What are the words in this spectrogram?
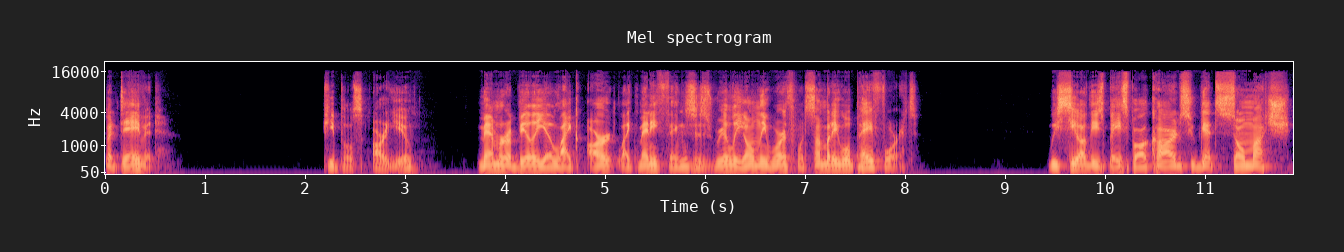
But David, peoples argue, memorabilia like art, like many things, is really only worth what somebody will pay for it. We see all these baseball cards who get so much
